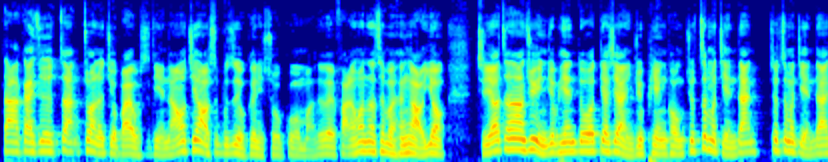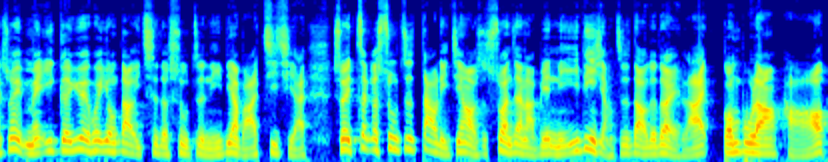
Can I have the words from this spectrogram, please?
大概就是赚赚了九百五十点。然后金老师不是有跟你说过嘛，对不对？法人换算成本很好用，只要站上去你就偏多，掉下来你就偏空，就这么简单，就这么简单。所以每一个月会用到一次的数字，你一定要把它记起来。所以这个数字到底金老师算在哪边，你一定想知道，对不对？来公布啦，好，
